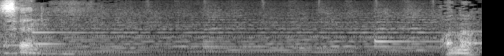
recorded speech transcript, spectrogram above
Sen bana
